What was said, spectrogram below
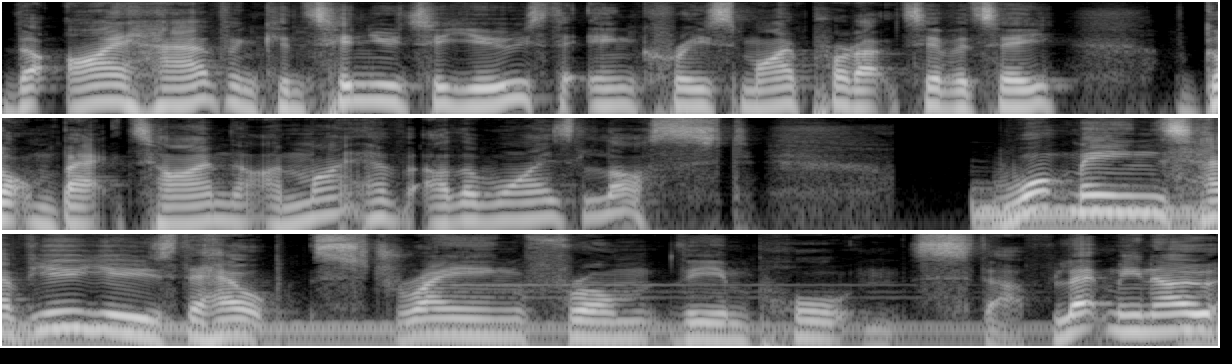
that I have and continue to use to increase my productivity. I've gotten back time that I might have otherwise lost. What means have you used to help straying from the important stuff? Let me know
